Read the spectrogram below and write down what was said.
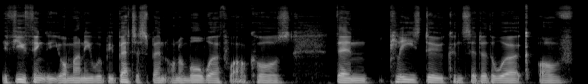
If you think that your money would be better spent on a more worthwhile cause, then please do consider the work of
